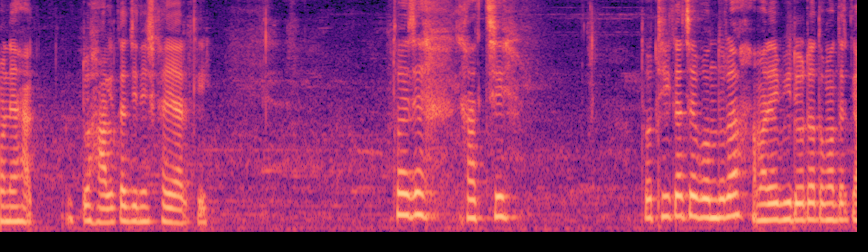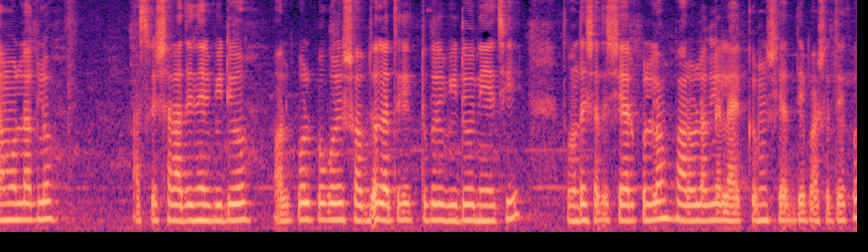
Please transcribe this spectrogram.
মানে একটু হালকা জিনিস খাই আর কি। তো এই যে খাচ্ছি। তো ঠিক আছে বন্ধুরা, আমার এই ভিডিওটা তোমাদের কেমন লাগল? আজকে সারাদিনের ভিডিও। অল্প অল্প করে সব জায়গা থেকে একটু করে ভিডিও নিয়েছি। তোমাদের সাথে শেয়ার করলাম। ভালো লাগলে লাইক কমেন্ট শেয়ার দিয়ে পাশে দেখো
